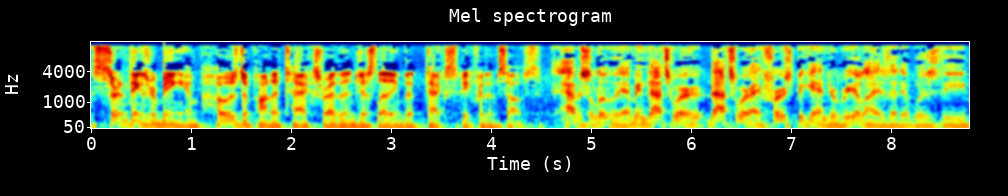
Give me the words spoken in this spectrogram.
certain things were being imposed upon a text rather than just letting the text speak for themselves. absolutely i mean that's where that's where i first began to realize that it was the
